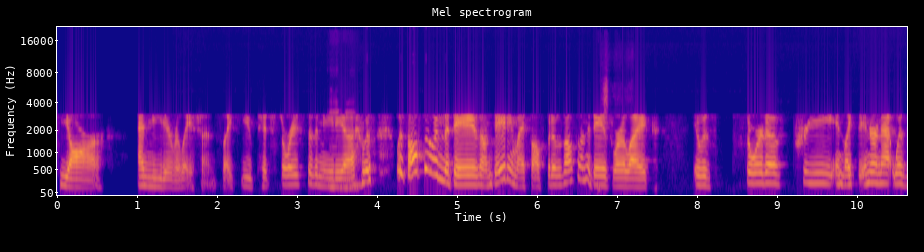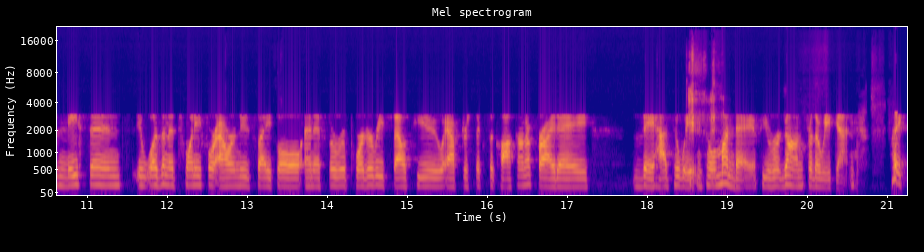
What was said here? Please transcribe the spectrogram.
PR and media relations. Like you pitch stories to the media. Mm-hmm. It was was also in the days I'm dating myself, but it was also in the days where like it was sort of pre and like the internet was nascent. It wasn't a 24 hour news cycle. And if a reporter reached out to you after six o'clock on a Friday, they had to wait until Monday if you were gone for the weekend. Like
